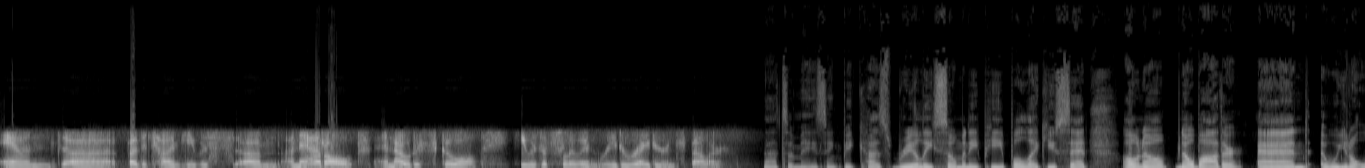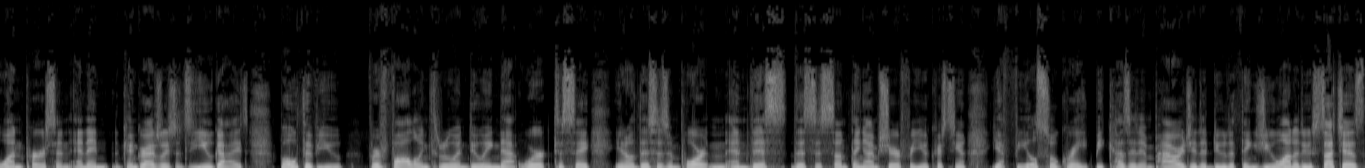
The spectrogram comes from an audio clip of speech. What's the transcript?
And uh, by the time he was um, an adult and out of school, he was a fluent reader, writer, and speller. That's amazing because really, so many people, like you said, oh no, no bother, and you know, one person, and then congratulations to you guys, both of you, for following through and doing that work to say, you know, this is important and this this is something I'm sure for you, Christina, you feel so great because it empowers you to do the things you want to do, such as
